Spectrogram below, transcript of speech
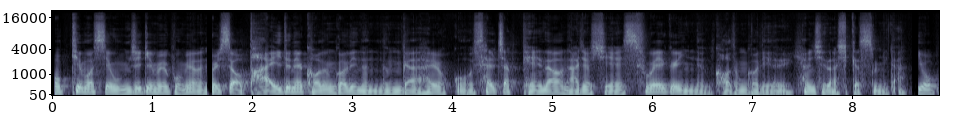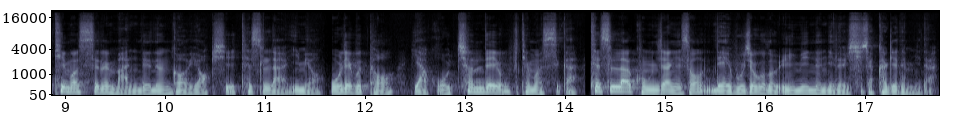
옵티머스의 움직임을 보면 벌써 바이든의 걸음걸이는 능가하였고 살짝 배 나온 아저씨의 스웨그 있는 걸음걸이를 현실화시켰습니다. 이 옵티머스를 만드는 거 역시 테슬라이며 올해부터 약 5,000대의 옵티머스가 테슬라 공장에서 내부적으로 의미 있는 일을 시작하게 됩니다.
